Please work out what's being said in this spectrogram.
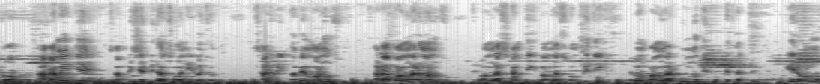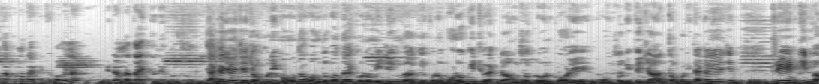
এবং আগামী যে ছাব্বিশের বিধানসভা নির্বাচন, সার্বিকভাবে মানুষ, সারা বাংলার মানুষ বাংলার শান্তি বাংলার সম্প্রীতি এবং বাংলার উন্নতির পক্ষে থাকবে। এর অন্যথা কোনোটা কিছু হবে না এটা আমরা দায়িত্ব নিয়ে বলতে পারি। দেখা যায় যে যখনই মমতা বন্দ্যোপাধ্যায় কোনো মিটিং বা কোনো বড় কিছু একটা অংশগ্রহণ করে অংশ নিতে যান তখনই দেখা যায় যে ট্রেন কিংবা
